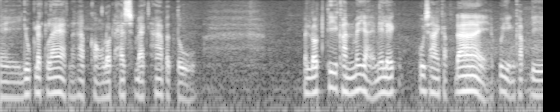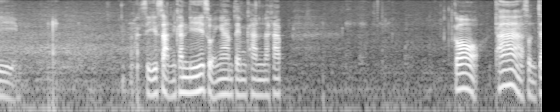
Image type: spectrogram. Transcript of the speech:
ในยุคแรก ๆ นะครับ ของรถแฮชแบ็ก5 ประตู เป็นรถที่คันไม่ใหญ่ไม่เล็ก ผู้ชายขับได้ ผู้หญิงขับดี สีสันคันนี้สวยงามเต็มคันนะครับ ก็ถ้าสนใจ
